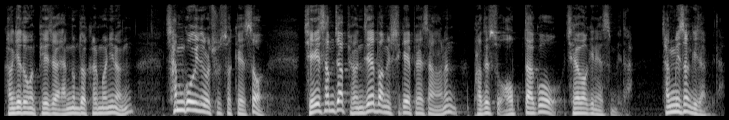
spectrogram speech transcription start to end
강제동원 피해자 양금덕 할머니는 참고인으로 출석해서 제3자 변제 방식의 배상안은 받을 수 없다고 재확인했습니다. 장민성 기자입니다.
